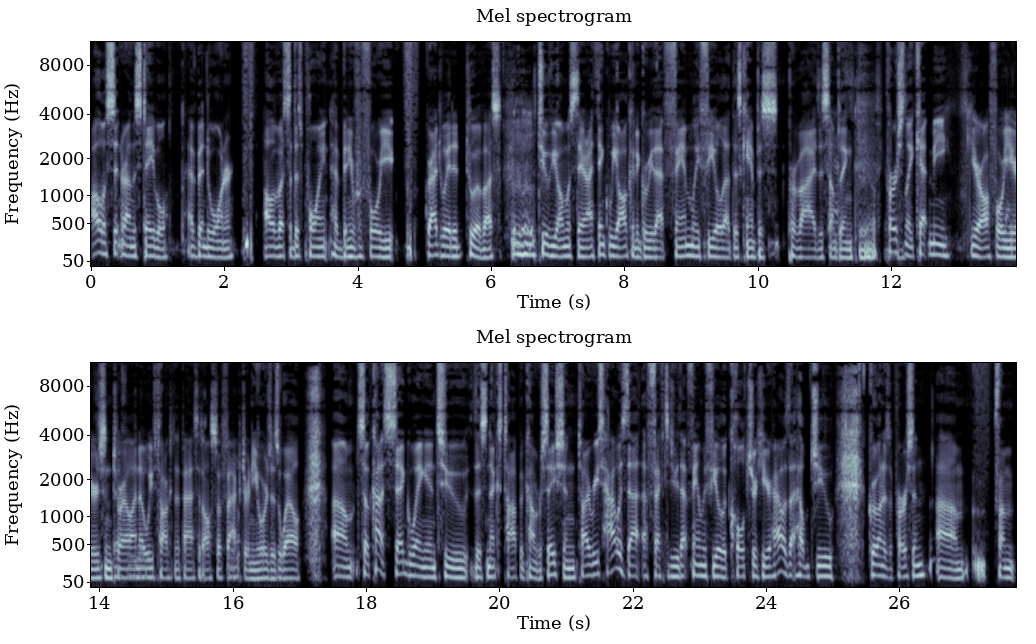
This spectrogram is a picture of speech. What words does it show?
all of us sitting around this table have been to Warner. All of us at this point have been here for four years, graduated, two of us, two of you almost there. And I think we all can agree that family feel that this campus provides is something personally kept me here all four years. And Terell, I know we've talked in the past, it also factor in yours as well. Um, so kind of segueing into this next topic conversation, Tyrese, how has that affected you? That family feel, the culture here, how has that helped you growing as a person, um, from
